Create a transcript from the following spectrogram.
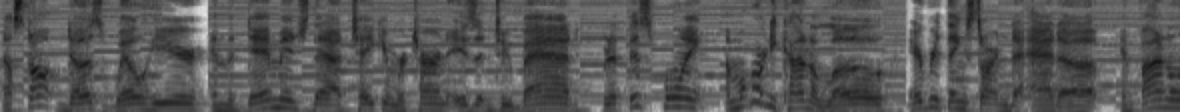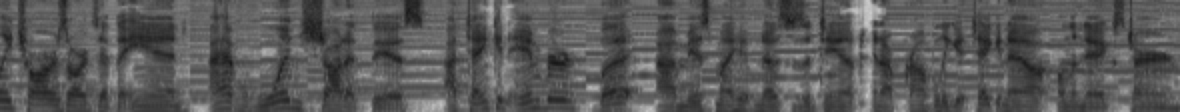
Now Stomp does well here, and the damage that I take in return isn't too bad, but at this point, I'm already kind of low, everything's starting to add up, and finally Charizard's at the end. I have one shot at this. I tank an Ember, but I miss my Hypnosis attempt, and I promptly get taken out on the next turn.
